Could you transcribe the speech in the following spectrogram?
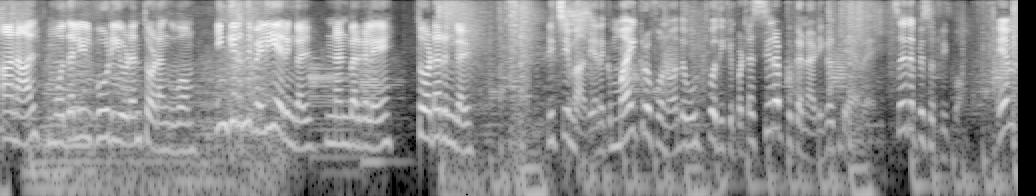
ஆனால் முதலில் வூடியுடன் தொடங்குவோம். இங்கிருந்து வெளியேறுங்கள் நண்பர்களே. தொடருங்கள். நிச்சயமா அது எனக்கு மைக்ரோஃபோன் வந்து உட்பொதிக்கப்பட்ட சிறப்பு கண்ணாடிகள் தேவை. சோ இதை போய் சுற்றிப்போம் எம்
